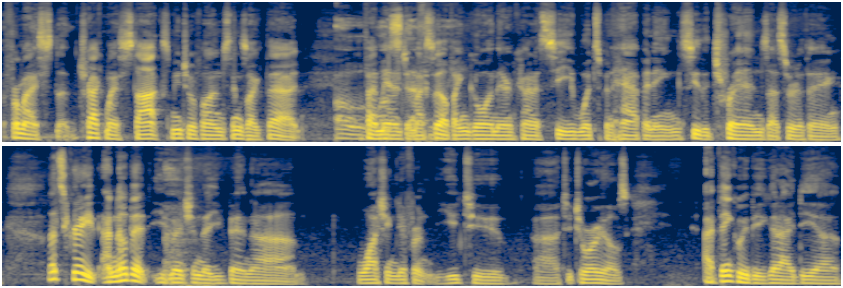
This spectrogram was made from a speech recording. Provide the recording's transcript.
for my track my stocks, mutual funds, things like that. Oh, if I manage it myself, I can go in there and kind of see what's been happening, see the trends, that sort of thing. That's great. I know that you mentioned that you've been um, watching different YouTube uh, tutorials. I think it would be a good idea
